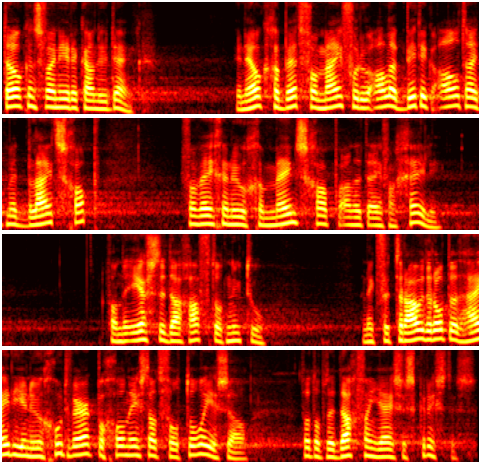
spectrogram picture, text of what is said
telkens wanneer ik aan u denk. In elk gebed van mij voor u allen bid ik altijd met blijdschap vanwege uw gemeenschap aan het evangelie. Van de eerste dag af tot nu toe. En ik vertrouw erop dat Hij die in uw goed werk begonnen is, dat voltooien zal, tot op de dag van Jezus Christus.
